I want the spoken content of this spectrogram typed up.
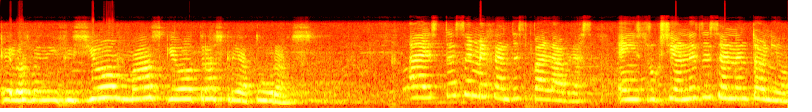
que los benefició más que otras criaturas. A estas semejantes palabras e instrucciones de San Antonio,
